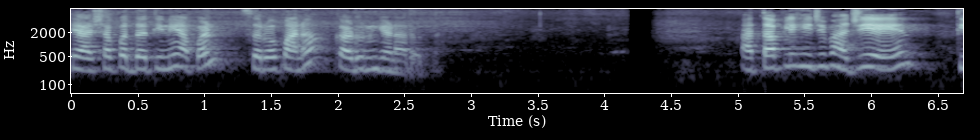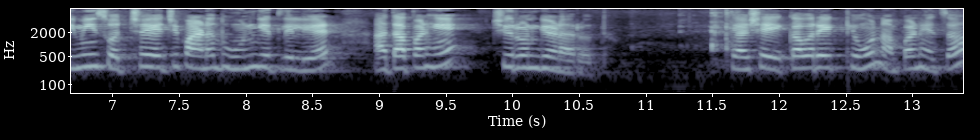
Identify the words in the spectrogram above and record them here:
हे अशा पद्धतीने आपण सर्व पानं काढून घेणार आहोत. आता आपली ही जी भाजी आहे ती मी स्वच्छ याची पानं धुवून घेतलेली आहेत. आता आपण हे चिरून घेणार आहोत. हे असे एकावर एक ठेवून आपण ह्याचा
